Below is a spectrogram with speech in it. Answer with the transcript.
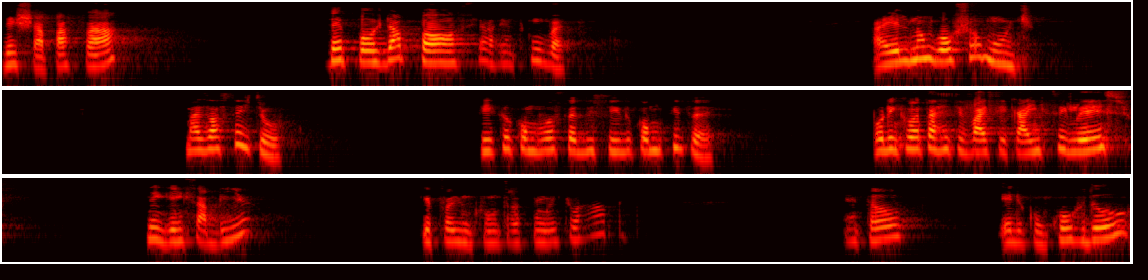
deixar passar. Depois da posse, a gente conversa. Aí ele não gostou muito, mas aceitou. fica como você decide, como quiser. Por enquanto a gente vai ficar em silêncio. Ninguém sabia, que foi um encontro assim muito rápido. Então, ele concordou,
